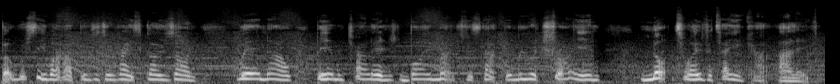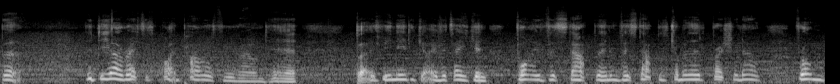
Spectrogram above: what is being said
but we'll see what happens as the race goes on. We're now being challenged by Max Verstappen. We were trying not to overtake Alex but the DRS is quite powerful around here. But as we need to get overtaken by Verstappen, and Verstappen's coming under pressure now from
